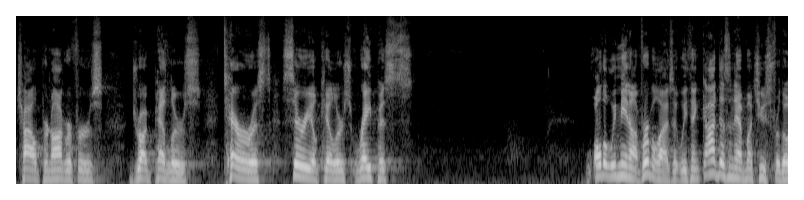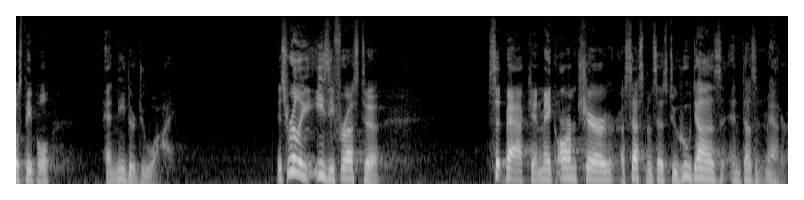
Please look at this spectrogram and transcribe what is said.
child pornographers, drug peddlers, terrorists, serial killers, rapists. Although we may not verbalize it, we think God doesn't have much use for those people, and neither do I. It's really easy for us to sit back and make armchair assessments as to who does and doesn't matter.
